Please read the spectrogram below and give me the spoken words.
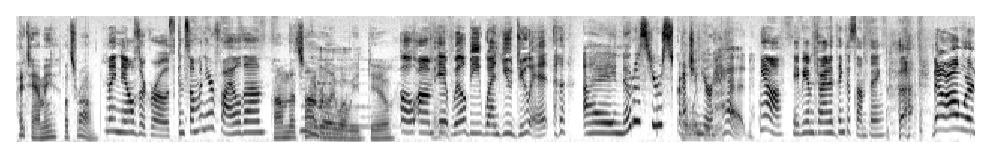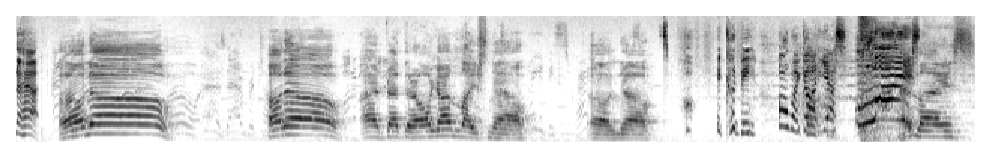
Hi, Tammy. What's wrong? My nails are gross. Can someone here file them? Um, that's not really what we do. Oh, um, it will be when you do it. I noticed you're scratching your head. yeah, maybe I'm trying to think of something. Now I'm wearing a hat. Oh no! Oh no! I bet they're all got lice now. Oh no. It could be. Oh my god, yes! Head lice.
